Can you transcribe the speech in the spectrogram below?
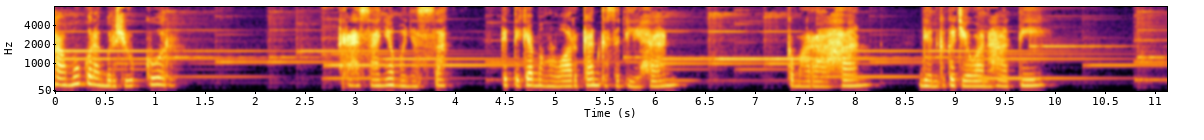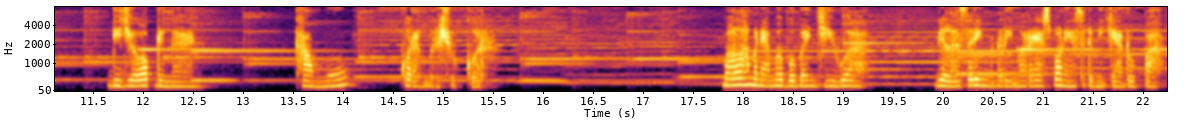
Kamu kurang bersyukur. Rasanya menyesak ketika mengeluarkan kesedihan, kemarahan, dan kekecewaan hati. Dijawab dengan, kamu kurang bersyukur. Malah menambah beban jiwa bila sering menerima respon yang sedemikian rupa.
